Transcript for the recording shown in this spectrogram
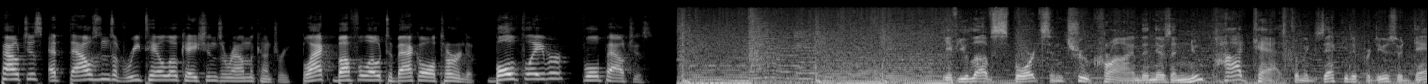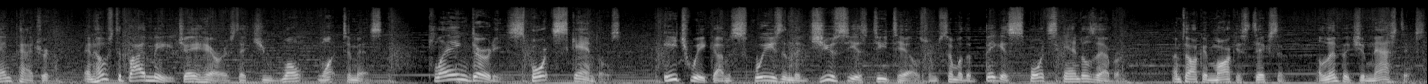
pouches at thousands of retail locations around the country. Black Buffalo Tobacco Alternative. Bold flavor, full pouches. If you love sports and true crime, then there's a new podcast from executive producer Dan Patrick and hosted by me, Jay Harris, that you won't want to miss. Playing Dirty Sports Scandals. Each week, I'm squeezing the juiciest details from some of the biggest sports scandals ever. I'm talking Marcus Dixon, Olympic gymnastics,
